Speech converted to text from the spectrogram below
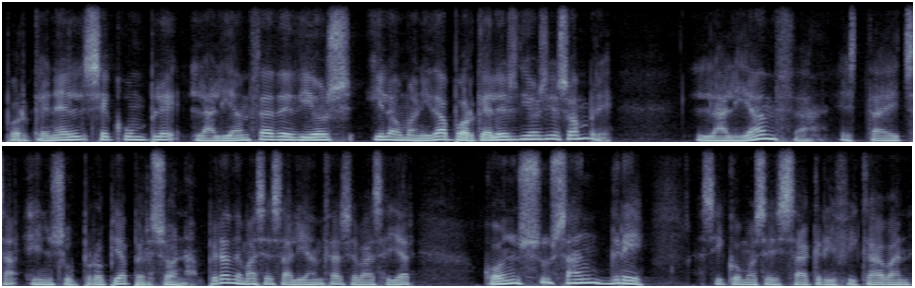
Porque en Él se cumple la alianza de Dios y la humanidad, porque Él es Dios y es hombre. La alianza está hecha en su propia persona, pero además esa alianza se va a sellar con su sangre, así como se sacrificaban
